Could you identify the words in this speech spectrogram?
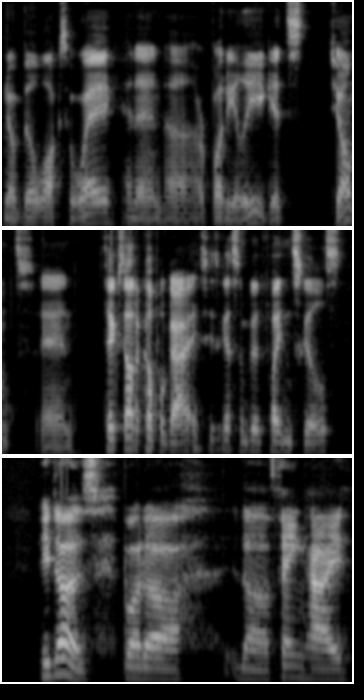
You know, Bill walks away, and then uh, our buddy Lee gets jumped and takes out a couple guys. He's got some good fighting skills. He does, but uh, the Fung Hai,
